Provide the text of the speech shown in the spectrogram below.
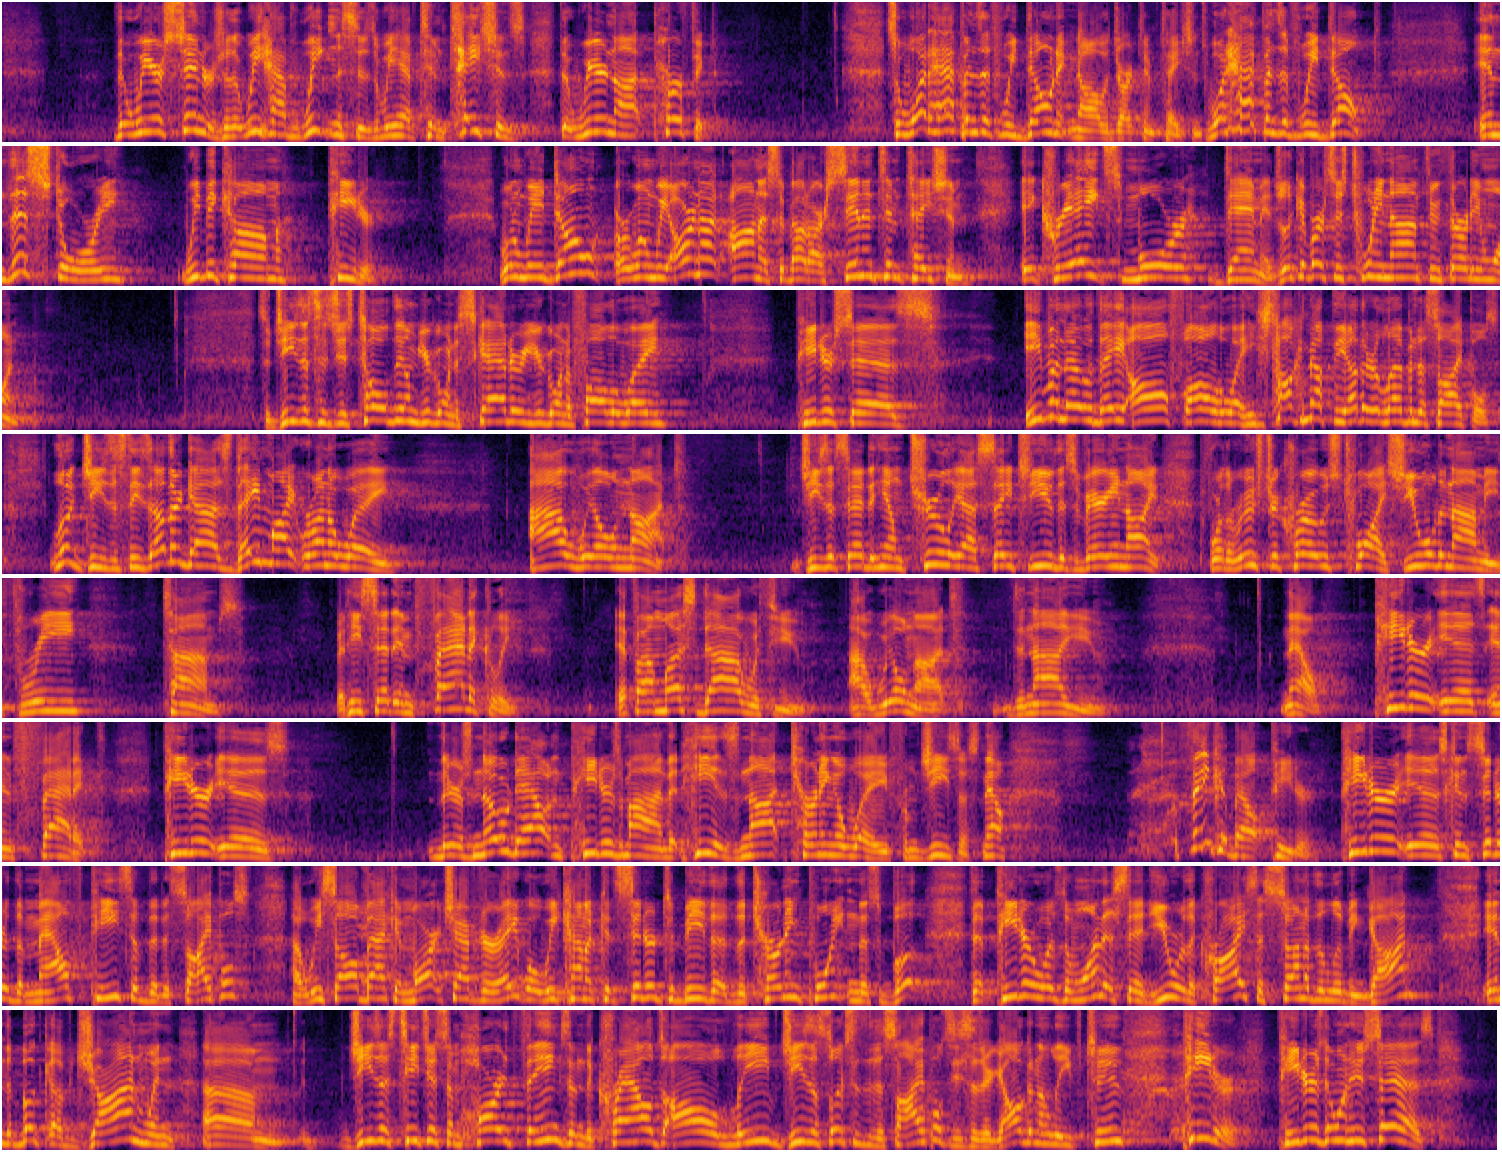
that we are sinners or that we have weaknesses, that we have temptations, that we're not perfect. So, what happens if we don't acknowledge our temptations? What happens if we don't? In this story, we become Peter. When we don't, or when we are not honest about our sin and temptation, it creates more damage. Look at verses 29 through 31. So Jesus has just told them, You're going to scatter, you're going to fall away. Peter says, even though they all fall away, he's talking about the other 11 disciples. Look, Jesus, these other guys, they might run away. I will not. Jesus said to him, Truly I say to you, this very night, before the rooster crows twice, you will deny me three times. But he said emphatically, If I must die with you, I will not deny you. Now, Peter is emphatic. Peter is, there's no doubt in Peter's mind that he is not turning away from Jesus. Now, think about Peter. Peter is considered the mouthpiece of the disciples. Uh, we saw back in Mark chapter 8 what we kind of considered to be the, the turning point in this book that Peter was the one that said, You are the Christ, the Son of the living God. In the book of John, when um, Jesus teaches some hard things and the crowds all leave, Jesus looks at the disciples. He says, Are y'all going to leave too? Peter, Peter is the one who says,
